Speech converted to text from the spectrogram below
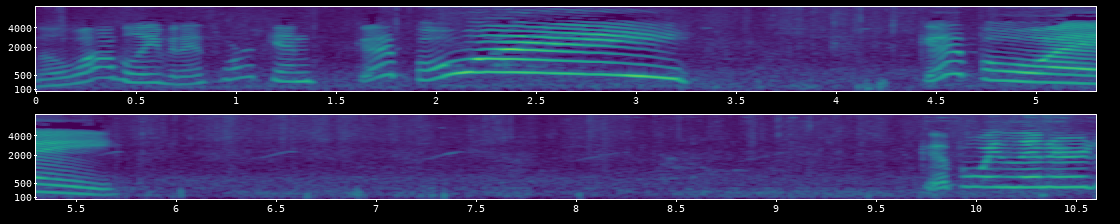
A little wobbly, but it's working. Good boy! Good boy! Good boy, Leonard.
